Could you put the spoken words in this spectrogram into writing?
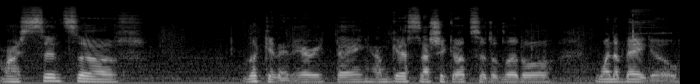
my sense of looking at everything, I'm guessing I should go to the little Winnebago.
